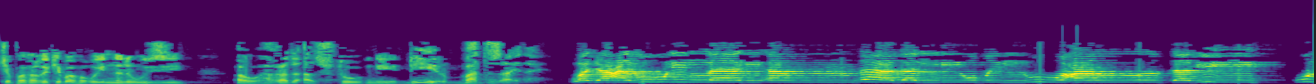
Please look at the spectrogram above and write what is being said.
چې په هغه کې به هغوی ننوځي او هغه د استوګنی ډیر بد ځای دی. وجعلوا لله أندادا ليضلوا عن سبيله قل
